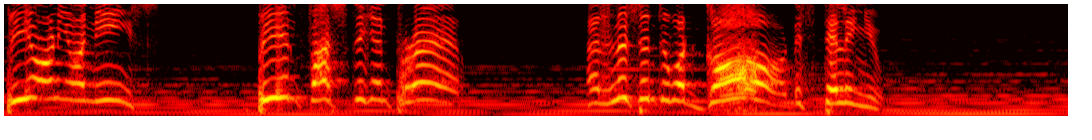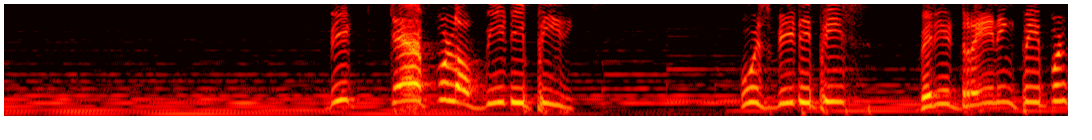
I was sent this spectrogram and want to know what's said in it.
Be on your knees. Be in fasting and prayer. And listen to what God is telling you. Be careful of VDPs. Who is VDPs? Very draining people,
